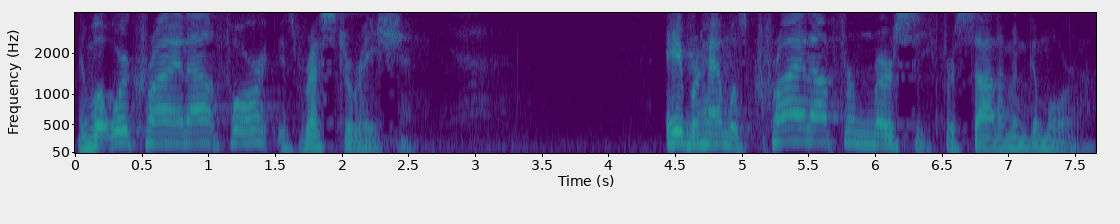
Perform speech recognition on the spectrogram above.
And what we're crying out for is restoration. Abraham was crying out for mercy for Sodom and Gomorrah.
